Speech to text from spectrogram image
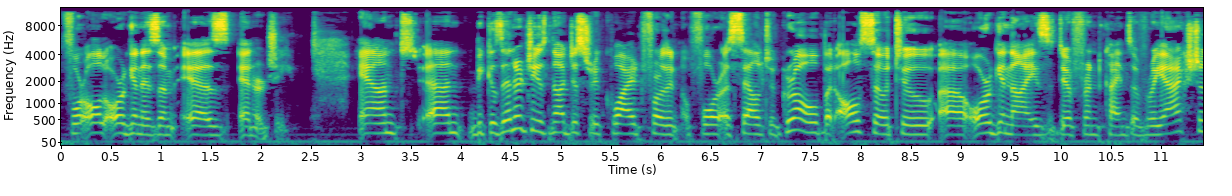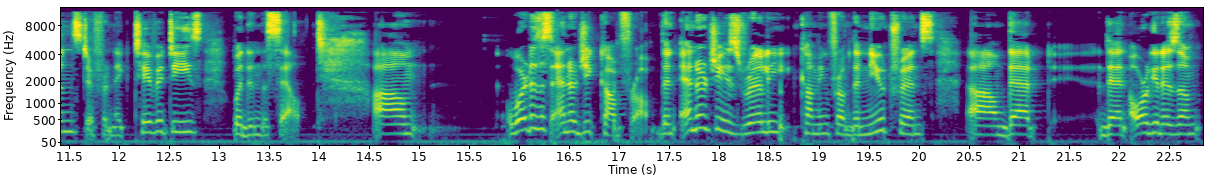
for all organism is energy and and because energy is not just required for for a cell to grow but also to uh, organize different kinds of reactions different activities within the cell. Um, where does this energy come from? The energy is really coming from the nutrients um, that the organism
